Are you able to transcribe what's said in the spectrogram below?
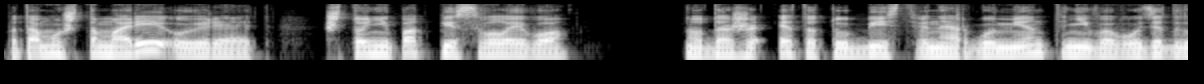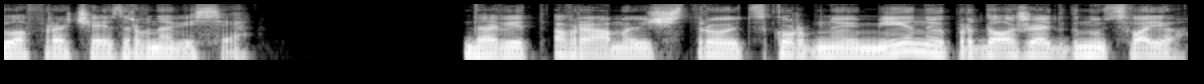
потому что Мария уверяет, что не подписывала его. Но даже этот убийственный аргумент не выводит главврача из равновесия. Давид Авраамович строит скорбную мину и продолжает гнуть свое.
